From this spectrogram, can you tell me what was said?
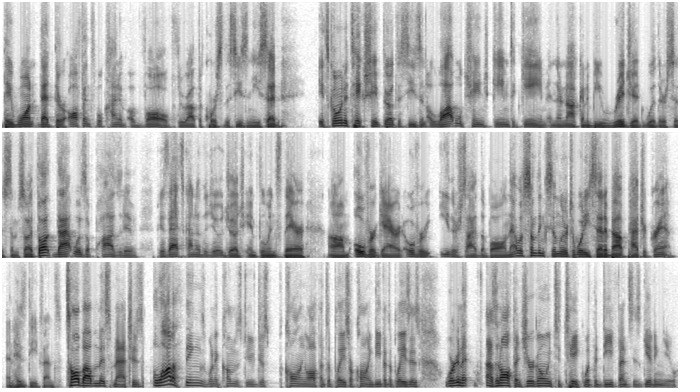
they want that their offense will kind of evolve throughout the course of the season. He said it's going to take shape throughout the season. A lot will change game to game, and they're not going to be rigid with their system. So I thought that was a positive because that's kind of the Joe Judge influence there um, over Garrett, over either side of the ball. And that was something similar to what he said about Patrick Graham and his defense. It's all about mismatches. A lot of things when it comes to just calling offensive plays or calling defensive plays is we're going to, as an offense, you're going to take what the defense is giving you.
